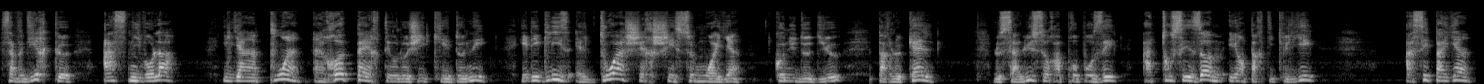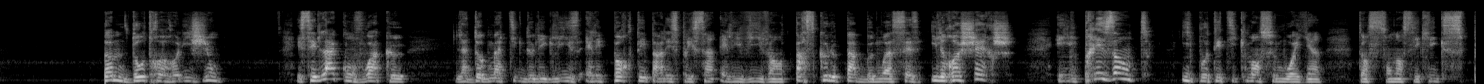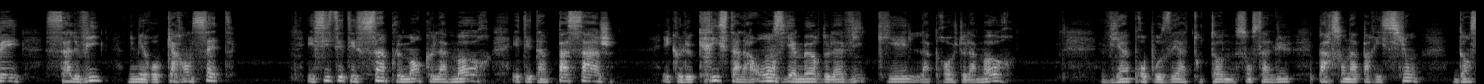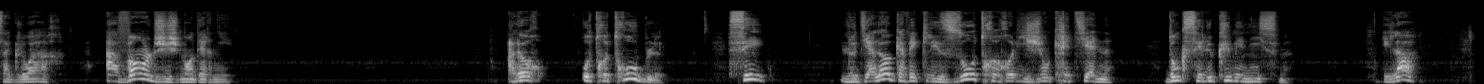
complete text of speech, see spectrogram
Ça veut dire que, à ce niveau-là, il y a un point, un repère théologique qui est donné, et l'Église, elle doit chercher ce moyen connu de Dieu par lequel le salut sera proposé à tous ces hommes, et en particulier à ces païens, hommes d'autres religions. Et c'est là qu'on voit que la dogmatique de l'Église, elle est portée par l'Esprit Saint, elle est vivante, parce que le pape Benoît XVI, il recherche et il présente hypothétiquement ce moyen dans son encyclique Spe Salvi, numéro 47. Et si c'était simplement que la mort était un passage et que le Christ à la onzième heure de la vie, qui est l'approche de la mort, vient proposer à tout homme son salut par son apparition dans sa gloire, avant le jugement dernier. Alors, autre trouble, c'est le dialogue avec les autres religions chrétiennes. Donc c'est l'œcuménisme. Et là,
